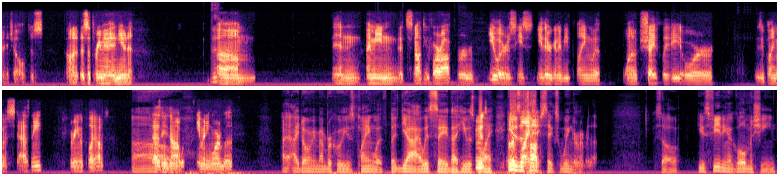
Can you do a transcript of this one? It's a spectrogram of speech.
the NHL. Just uh, it's a three-man unit. This- Um, and I mean, it's not too far off for Ehlers. He's either going to be playing with one of Scheifele or is he playing with Stastny during the playoffs? Stastny's not Oh, with the team anymore, but I, I don't remember who he was playing with, but yeah, I would say that he was He was- playing. he was was a top eight. six I winger. remember that. So he was feeding a goal machine.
